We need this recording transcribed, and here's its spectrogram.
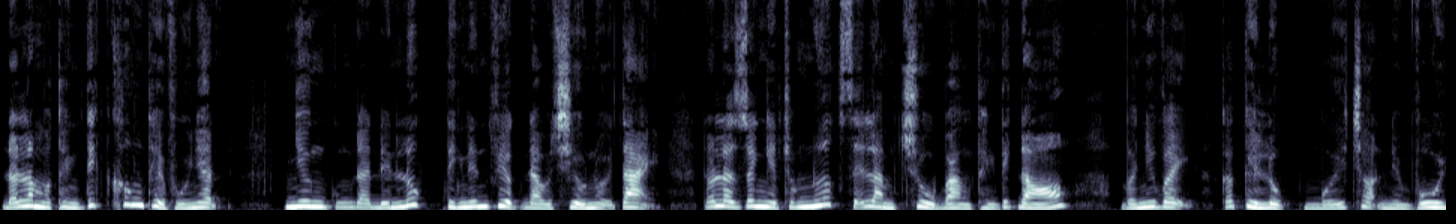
đó là một thành tích không thể phủ nhận, nhưng cũng đã đến lúc tính đến việc đảo chiều nội tại, đó là doanh nghiệp trong nước sẽ làm chủ bảng thành tích đó, và như vậy các kỷ lục mới chọn niềm vui.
